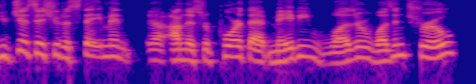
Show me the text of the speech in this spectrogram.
you just issued a statement uh, on this report that maybe was or wasn't true.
